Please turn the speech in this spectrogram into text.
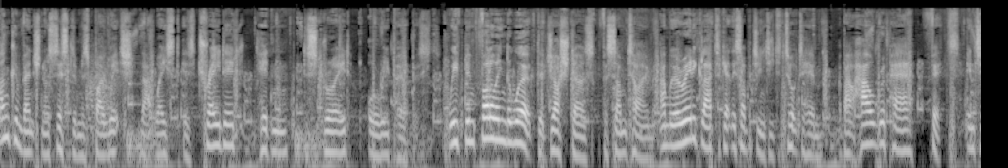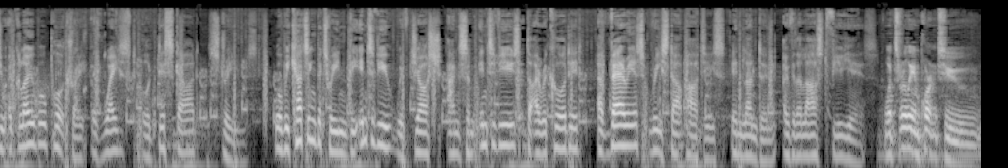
unconventional systems by which that waste is traded, hidden, destroyed, or repurposed. We've been following the work that Josh does for some time, and we're really glad to get this opportunity to talk to him about how repair fits into a global portrait of waste or discard streams. We'll be cutting between the interview with Josh and some interviews that I recorded at various restart parties in London over the last few years. What's really important to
